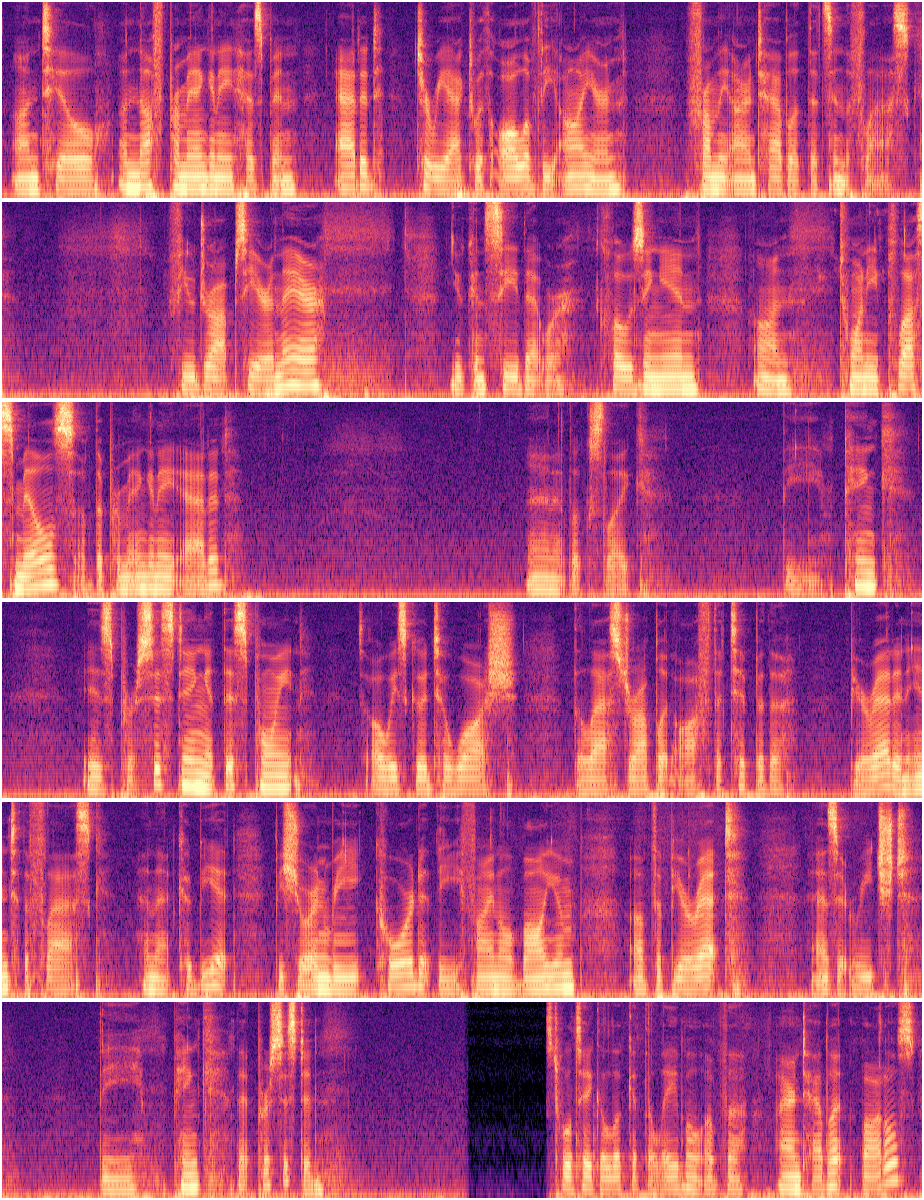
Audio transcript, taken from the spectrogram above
until enough permanganate has been added to react with all of the iron from the iron tablet that's in the flask few drops here and there. You can see that we're closing in on 20 plus mils of the permanganate added. And it looks like the pink is persisting at this point. It's always good to wash the last droplet off the tip of the burette and into the flask and that could be it. Be sure and record the final volume of the burette as it reached the pink that persisted. Next we'll take a look at the label of the iron tablet bottles.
